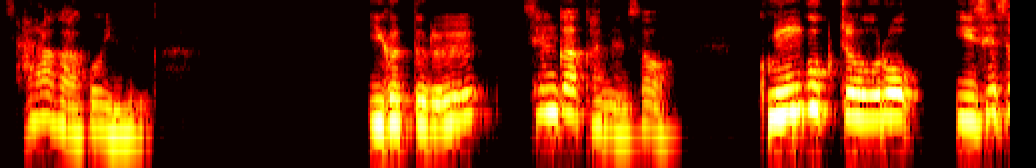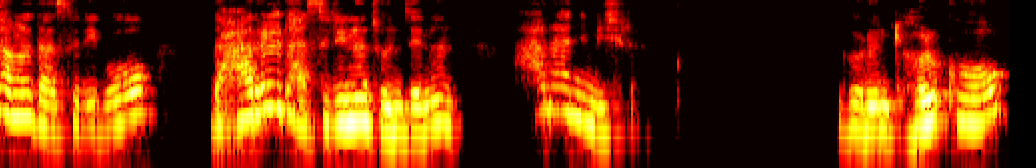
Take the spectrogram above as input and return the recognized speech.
살아가고 있는가? 이것들을 생각하면서 궁극적으로 이 세상을 다스리고 나를 다스리는 존재는 하나님이시라는 거. 이거는 결코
